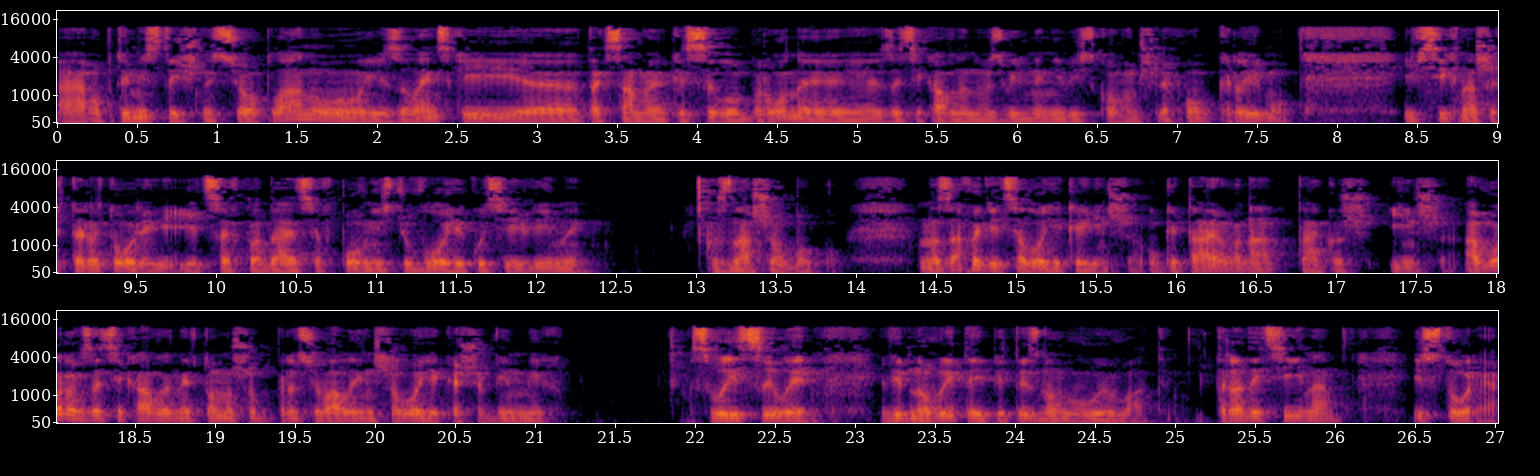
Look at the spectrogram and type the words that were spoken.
е, оптимістичний з цього плану. І Зеленський, е, так само як і Сили оборони, зацікавлений у звільненні військовим шляхом Криму і всіх наших територій. І це вкладається в повністю в логіку цієї війни. З нашого боку, на заході ця логіка інша. У Китаю вона також інша. А ворог зацікавлений в тому, щоб працювала інша логіка, щоб він міг свої сили відновити і піти знову воювати. Традиційна історія.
